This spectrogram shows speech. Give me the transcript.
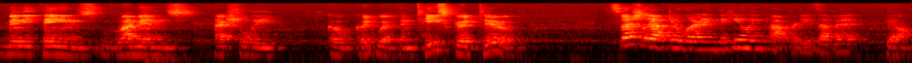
many things lemons actually go good with and taste good too. Especially after learning the healing properties of it. Yeah.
